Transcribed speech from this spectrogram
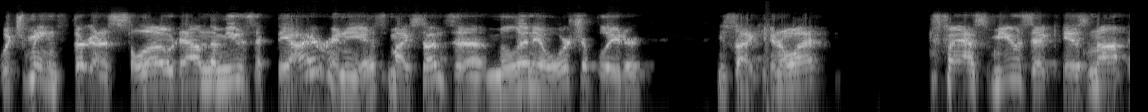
which means they're going to slow down the music. The irony is, my son's a millennial worship leader. He's like, you know what? Fast music is not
